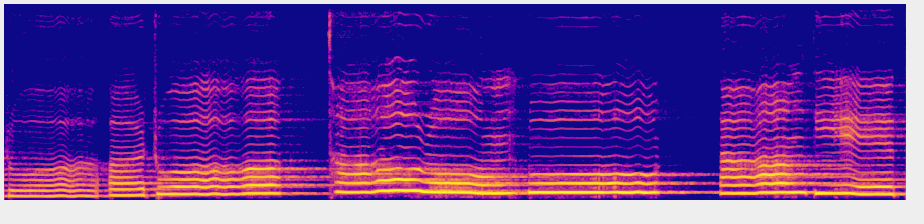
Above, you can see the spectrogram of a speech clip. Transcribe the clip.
画着着草绒布，当叠对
